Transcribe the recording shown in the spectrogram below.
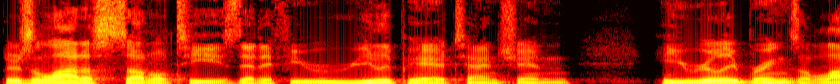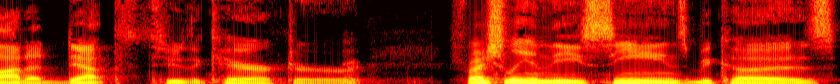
There's a lot of subtleties that, if you really pay attention, he really brings a lot of depth to the character, especially in these scenes because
